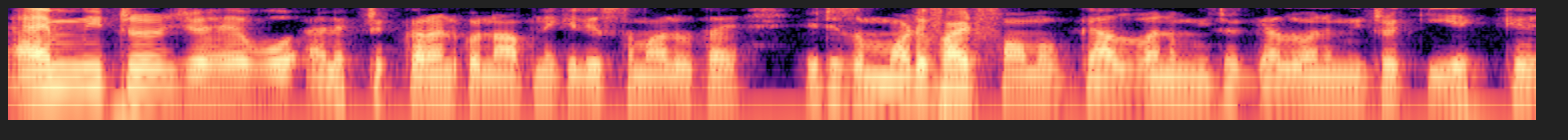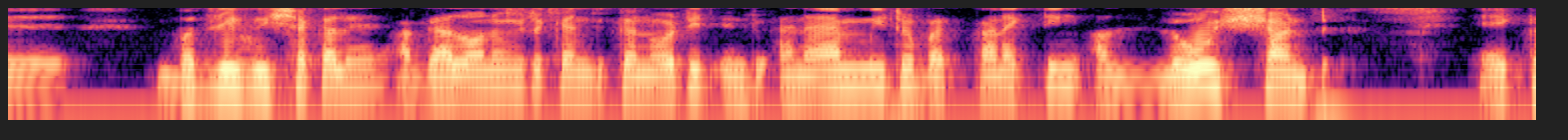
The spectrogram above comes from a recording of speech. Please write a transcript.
ammeter जो है, वो इलेक्ट्रिक करंट को नापने के लिए इस्तेमाल होता है। It is a modified form of galvanometer galvanometer की एक बदली हुई शक्ल है। A galvanometer can be converted into meter by connecting a low shunt एक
